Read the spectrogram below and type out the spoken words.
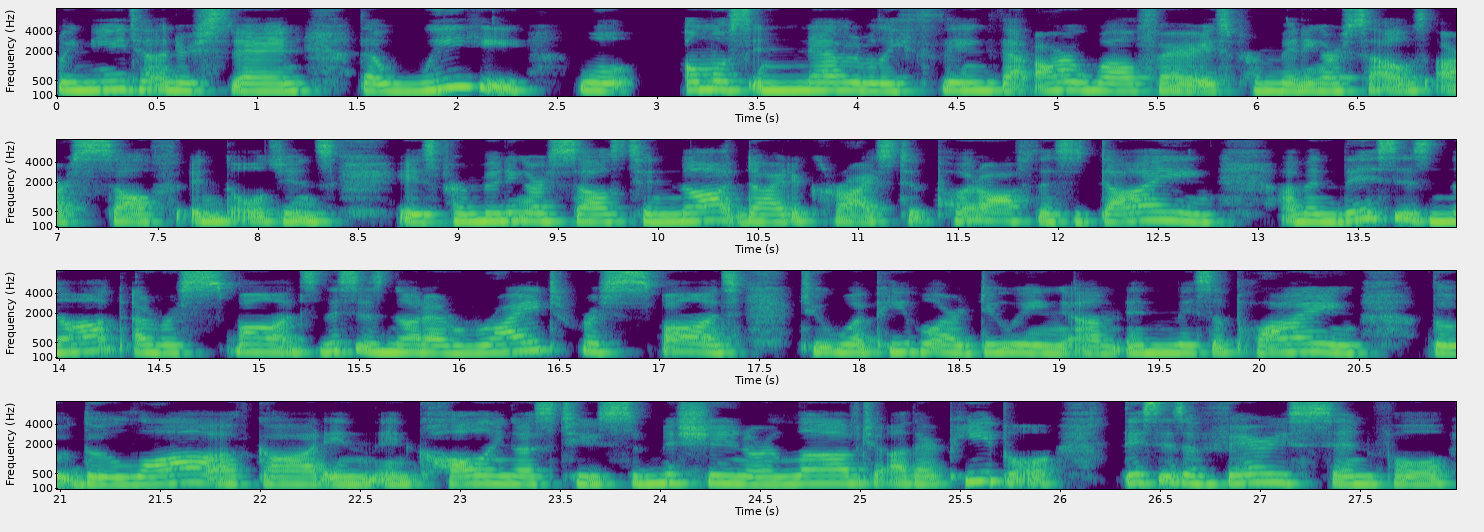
we need to understand that we will almost inevitably think that our welfare is permitting ourselves our self-indulgence is permitting ourselves to not die to christ to put off this dying. I mean, this is not a response. This is not a right response to what people are doing um, and misapplying the, the law of god in, in calling us to submission or love to other people. This is a very sinful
